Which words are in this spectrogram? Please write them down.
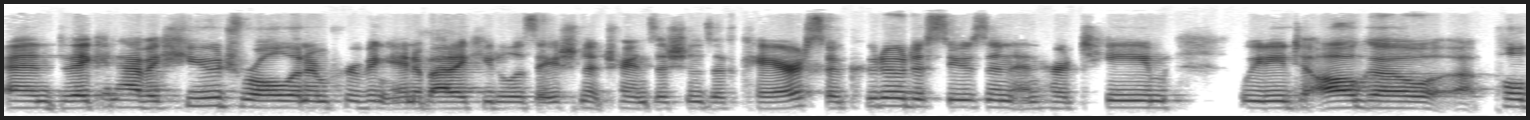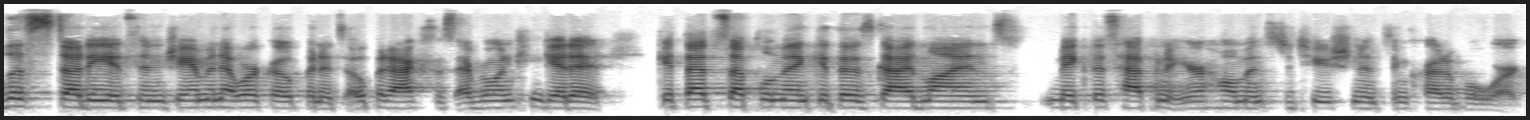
and they can have a huge role in improving antibiotic utilization at transitions of care. So, kudo to Susan and her team. We need to all go uh, pull this study. It's in JAMA Network Open, it's open access. Everyone can get it. Get that supplement, get those guidelines, make this happen at your home institution. It's incredible work.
